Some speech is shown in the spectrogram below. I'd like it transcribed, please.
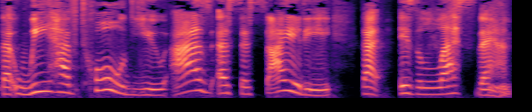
that we have told you as a society that is less than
